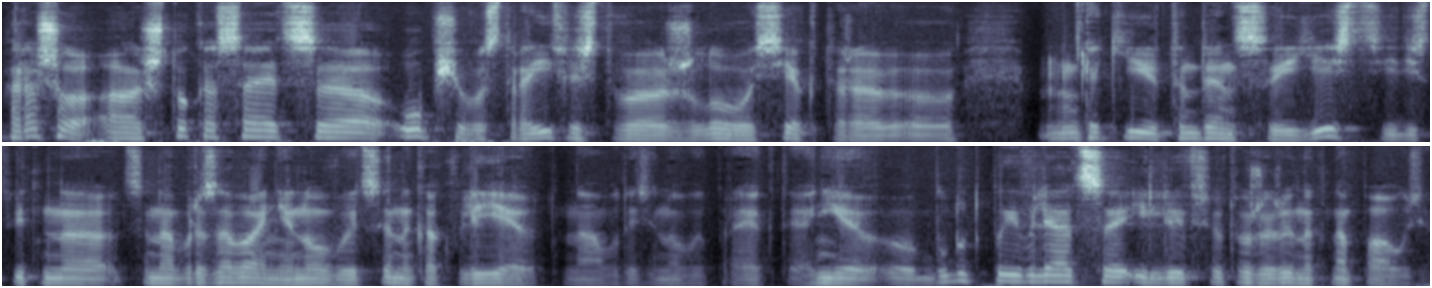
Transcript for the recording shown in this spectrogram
Хорошо. А что касается общего строительства жилого сектора, э, какие тенденции есть и действительно ценообразование, новые цены, как влияют на вот эти новые проекты? Они э, будут появляться или все тоже рынок на паузе?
